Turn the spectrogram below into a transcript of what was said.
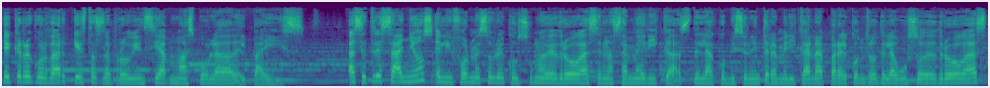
Y hay que recordar que esta es la provincia más poblada del país. Hace tres años, el informe sobre el consumo de drogas en las Américas de la Comisión Interamericana para el Control del Abuso de Drogas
